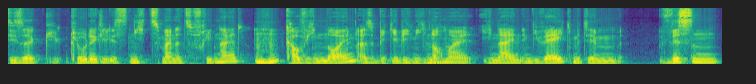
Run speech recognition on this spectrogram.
dieser Kl- Klodeckel ist nicht zu meiner Zufriedenheit. Mhm. Kaufe ich einen neuen, also begebe ich mich nochmal hinein in die Welt mit dem Wissen,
